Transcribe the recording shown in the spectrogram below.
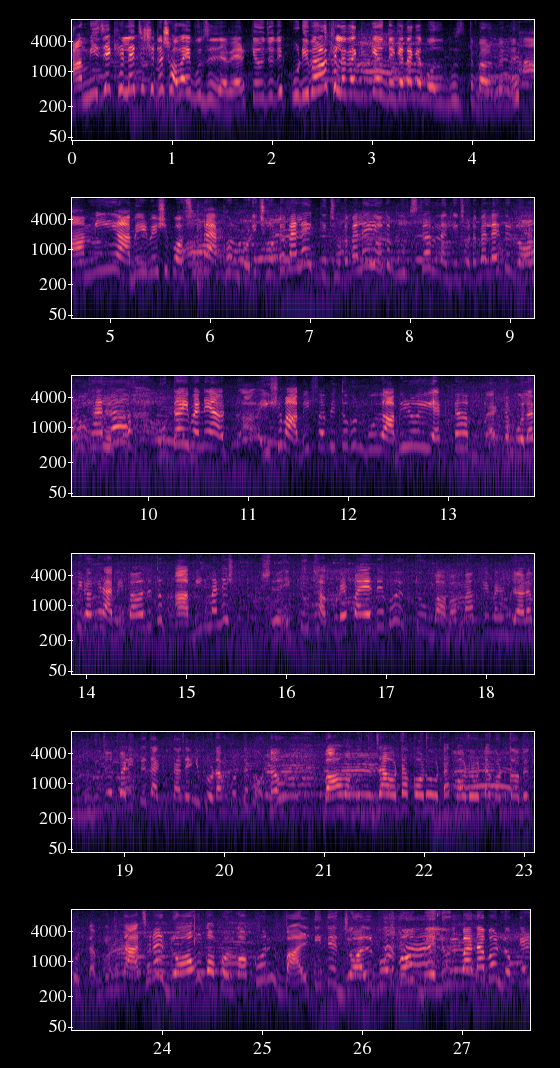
আমি যে খেলেছি সেটা সবাই বুঝে যাবে। আর কেউ যদি কুড়িবারও খেলে থাকে, কেউ দেখে তাকে বল- বুঝতে পারবে না। আমি আবির বেশি পছন্দ এখন করি। ছোটবেলায় কি? ছোটবেলায় অত বুঝতাম না কি? ছোটবেলায় তো রং খেলা, ওটাই মানে এইসব আবির ফাবির তখন আবির ওই একটা একটা গোলাপি রঙের আবির পাওয়া যেত। আবির মানে একটু ঠাকুরের পায়ে দেবো একটু বাবা মাকে মানে যারা গুরুজন বাড়িতে তাদেরকে প্রণাম করতে হবে ওটাও বাবা মা বলতো যা ওটা করো ওটা করো ওটা করো। তবে করতাম। কিন্তু তাছাড়া রং কখন? কখন বালতিতে জল ভরবো বেলুন বানাবো লোকের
